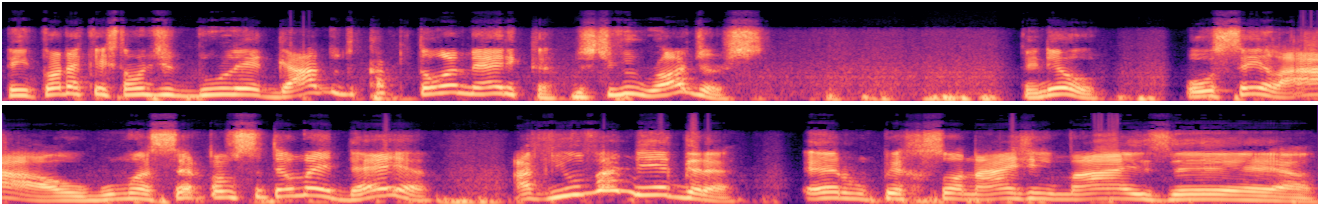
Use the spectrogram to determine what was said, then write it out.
tem toda a questão de, do legado do Capitão América, do Steve Rogers. Entendeu? Ou sei lá, alguma série. Pra você ter uma ideia, a Viúva Negra era um personagem mais. É,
